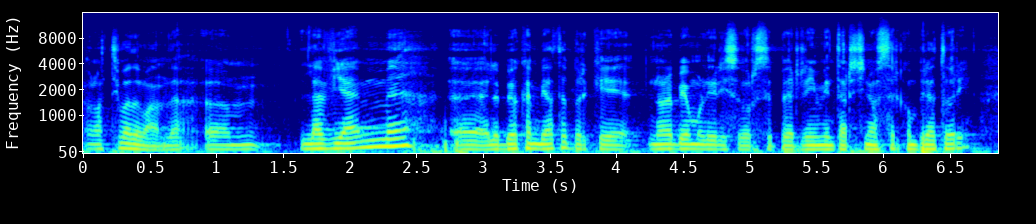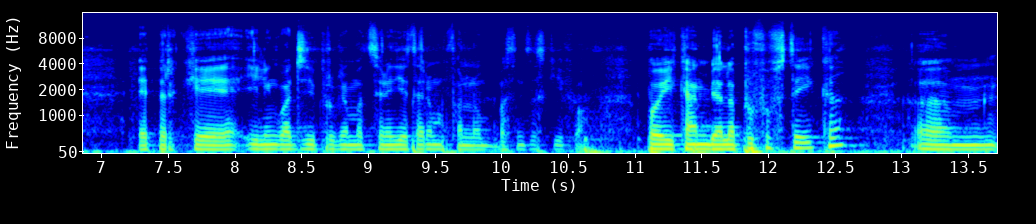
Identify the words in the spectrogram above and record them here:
un'ottima domanda. Um, la VM eh, l'abbiamo cambiata perché non abbiamo le risorse per reinventarci i nostri compilatori e perché i linguaggi di programmazione di Ethereum fanno abbastanza schifo. Poi cambia la proof of stake Um,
